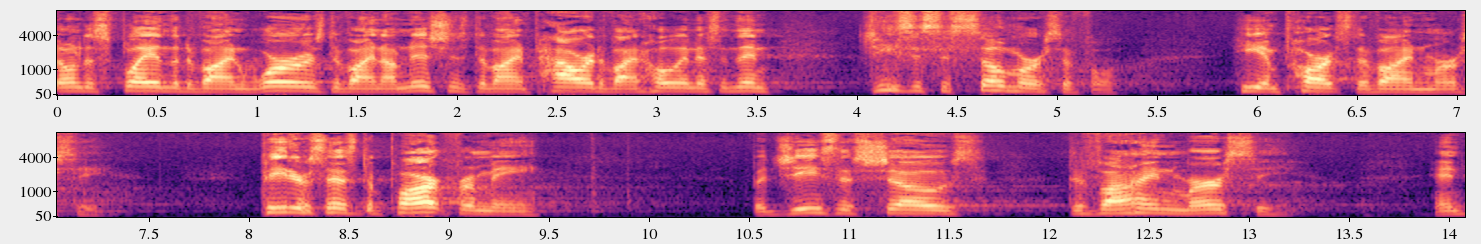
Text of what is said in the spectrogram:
on display in the divine words, divine omniscience, divine power, divine holiness. And then Jesus is so merciful. He imparts divine mercy. Peter says, Depart from me. But Jesus shows divine mercy. And,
